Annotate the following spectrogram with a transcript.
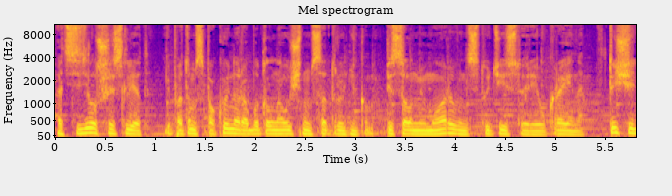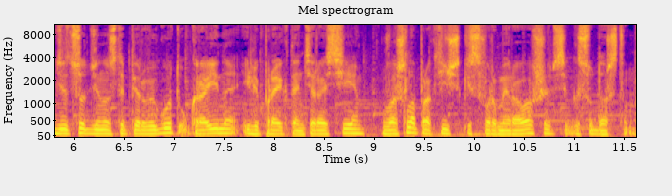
отсидел 6 лет и потом спокойно работал научным сотрудником, писал мемуары в Институте истории Украины. В 1991 год Украина, или проект «Антироссия», вошла практически сформировавшимся государством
